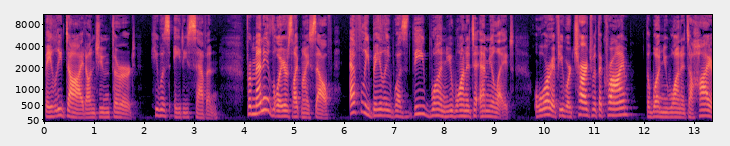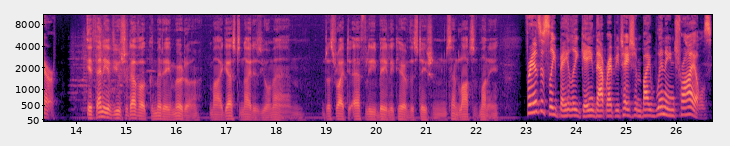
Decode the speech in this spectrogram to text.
Bailey died on June 3rd. He was 87. For many lawyers like myself, F. Lee Bailey was the one you wanted to emulate, or if you were charged with a crime, the one you wanted to hire. If any of you should ever commit a murder, my guest tonight is your man. Just write to F. Lee Bailey, care of the station, and send lots of money. Francis Lee Bailey gained that reputation by winning trials,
